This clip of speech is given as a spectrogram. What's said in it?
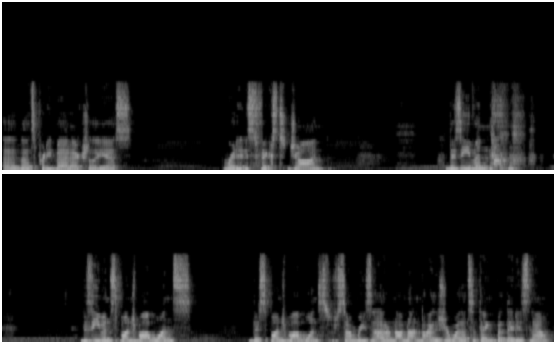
Uh, that's pretty bad actually, yes. Reddit is fixed, John. There's even there's even SpongeBob ones. There's SpongeBob ones for some reason. I don't know. I'm not entirely sure why that's a thing, but it is now.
